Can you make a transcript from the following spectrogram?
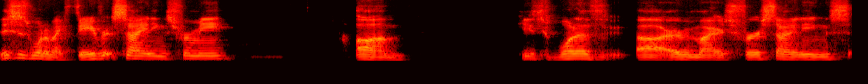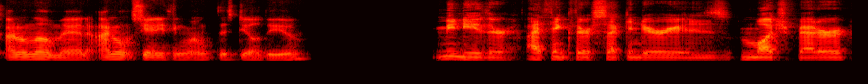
This is one of my favorite signings for me. Um, he's one of uh, Urban Meyer's first signings. I don't know, man. I don't see anything wrong with this deal. Do you? Me neither. I think their secondary is much better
